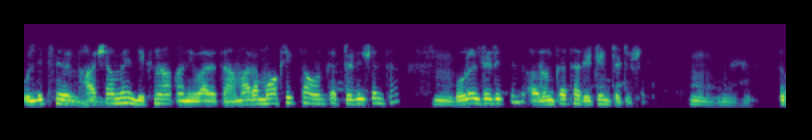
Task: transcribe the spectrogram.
वो लिखने भाषा में लिखना अनिवार्य था। हमारा मौखिक था उनका ट्रेडिशन था ओरल ट्रेडिशन और उनका था रिटर्न ट्रेडिशन तो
